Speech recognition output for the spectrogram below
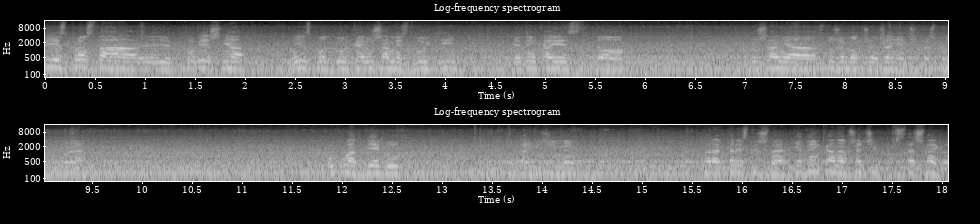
Jeżeli jest prosta y, powierzchnia, nie jest pod górkę, ruszamy z dwójki. Jedynka jest do ruszania z dużym obciążeniem, czy też pod górę. Układ biegów, tutaj widzimy, charakterystyczne. Jedynka naprzeciw wstecznego.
